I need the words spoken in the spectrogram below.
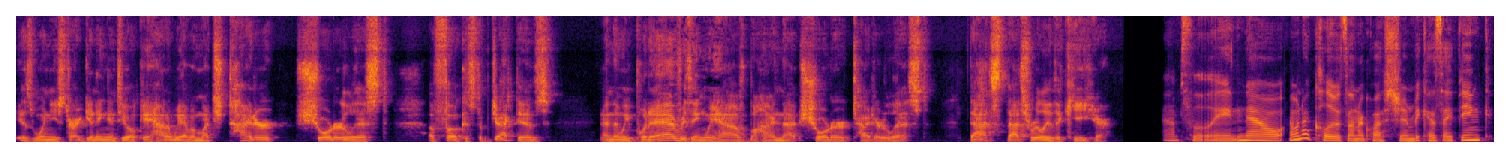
is when you start getting into okay how do we have a much tighter shorter list of focused objectives? And then we put everything we have behind that shorter tighter list. That's that's really the key here. Absolutely. Now i want to close on a question because i think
